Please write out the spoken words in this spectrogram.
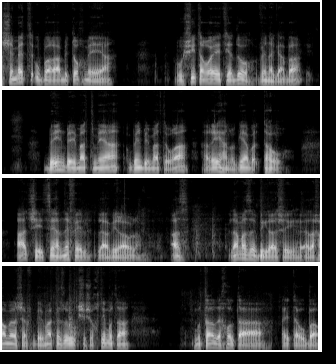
שמת וברא בתוך מאיה, והושיט הרואה את ידו ונגע בה, בין בהמה טמאה ובין בהמה טהורה, הרי הנוגע טהור, עד שיצא הנפל לאוויר העולם. אז למה זה? בגלל שההלכה אומרת שבהמה כזו, כששוחטים אותה, מותר לאכול את העובר,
